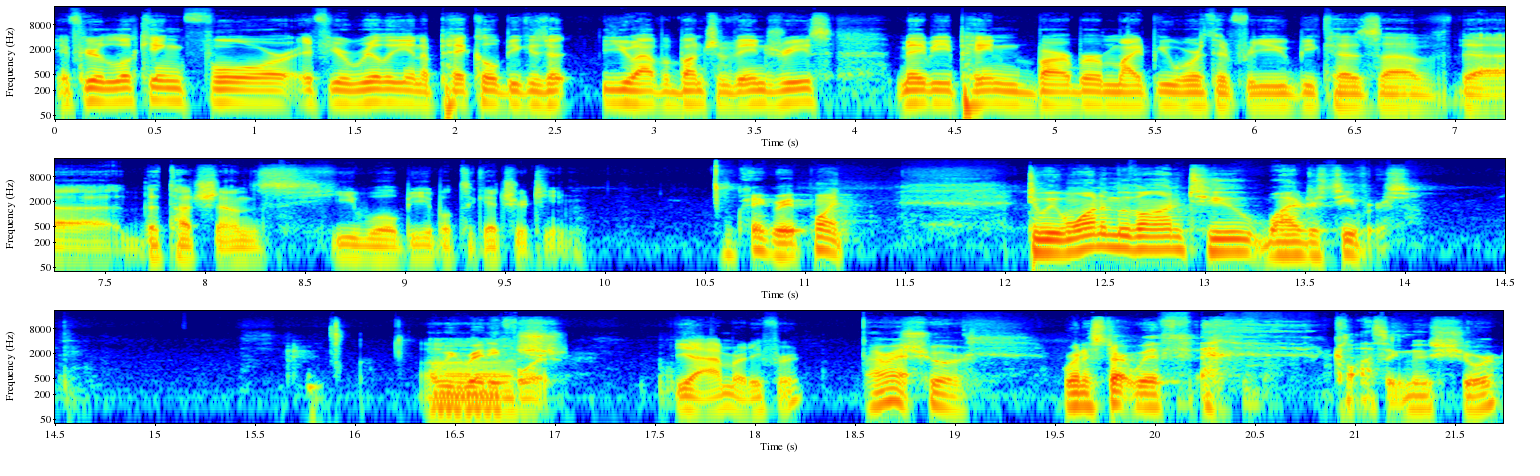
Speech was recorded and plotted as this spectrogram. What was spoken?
if you're looking for if you're really in a pickle because you have a bunch of injuries, maybe Peyton Barber might be worth it for you because of the the touchdowns he will be able to get your team. Okay, great point. Do we want to move on to wide receivers? Are we ready uh, for it? Yeah, I'm ready for it. All right, sure. We're going to start with Classic Moose, sure.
